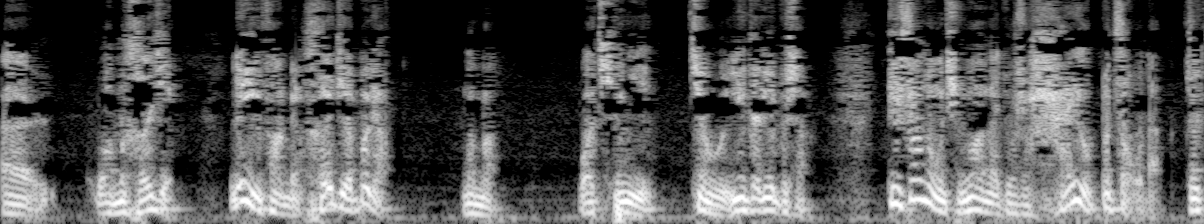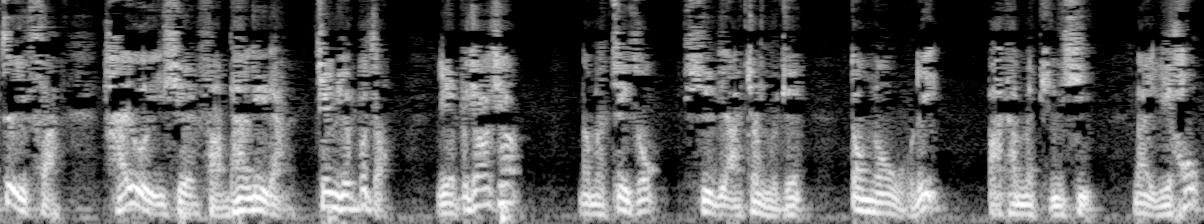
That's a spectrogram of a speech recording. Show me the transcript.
呃我们和解；另一方面和解不了，那么我请你进入伊德利卜省。第三种情况呢，就是还有不走的，就这一次啊，还有一些反叛力量坚决不走，也不交枪，那么最终叙利亚政府军。动用武力把他们平息，那以后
